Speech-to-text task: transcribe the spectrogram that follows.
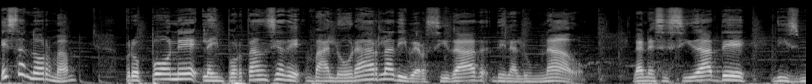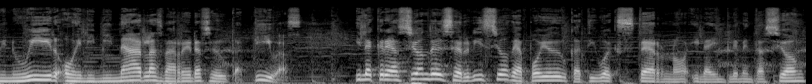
Esta norma propone la importancia de valorar la diversidad del alumnado, la necesidad de disminuir o eliminar las barreras educativas, y la creación del Servicio de Apoyo Educativo Externo y la implementación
